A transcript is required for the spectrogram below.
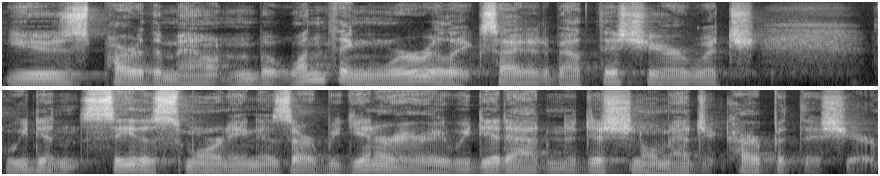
used part of the mountain. But one thing we're really excited about this year, which we didn't see this morning is our beginner area. We did add an additional magic carpet this year.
